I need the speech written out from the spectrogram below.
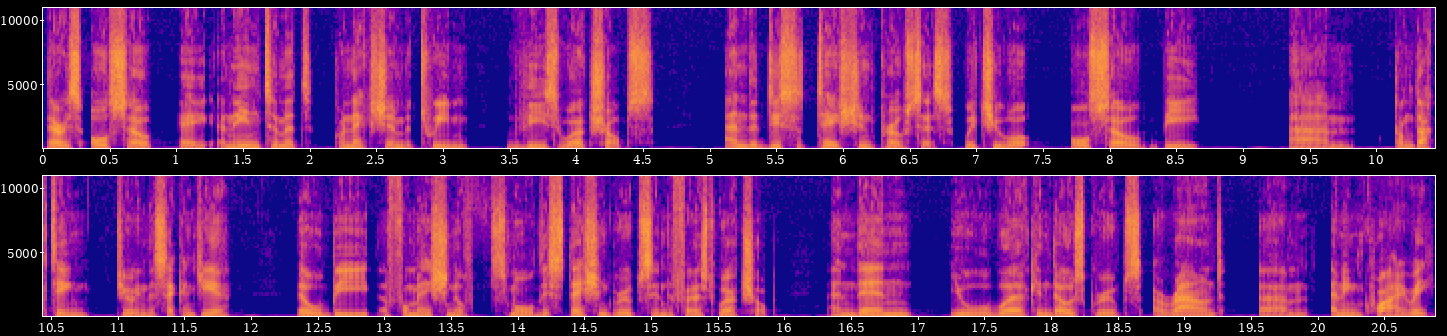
There is also a, an intimate connection between these workshops and the dissertation process, which you will also be um, conducting during the second year. There will be a formation of small dissertation groups in the first workshop, and then you will work in those groups around um, an inquiry,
